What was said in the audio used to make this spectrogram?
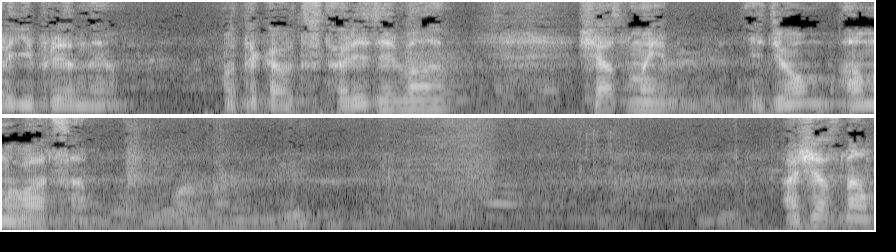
дорогие преданные, вот такая вот история здесь была. Сейчас мы идем омываться. А сейчас нам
